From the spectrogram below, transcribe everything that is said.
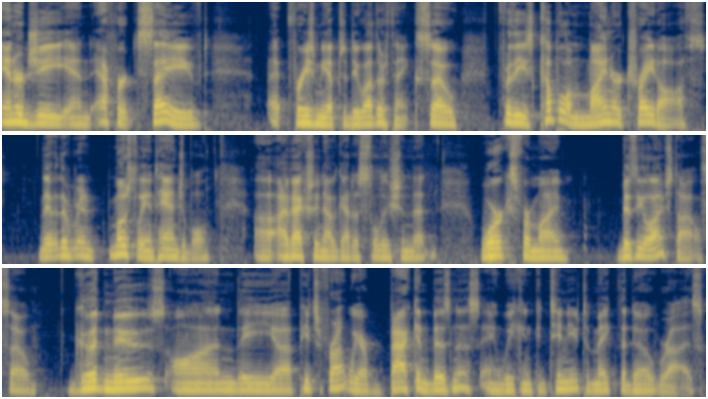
energy and effort saved frees me up to do other things. So for these couple of minor trade offs, they're, they're, mostly intangible. Uh, I've actually now got a solution that works for my busy lifestyle. So good news on the uh, pizza front. We are back in business and we can continue to make the dough rise.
